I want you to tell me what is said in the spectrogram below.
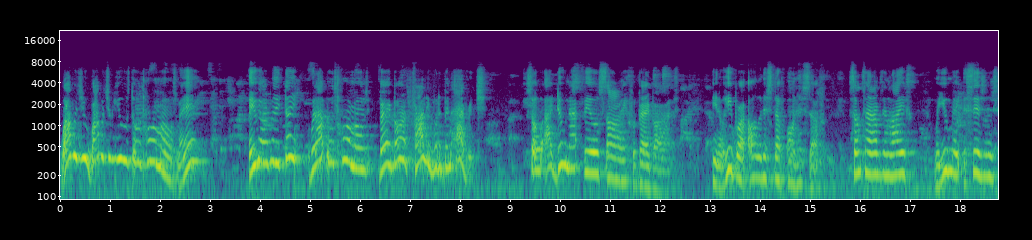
Why would you why would you use those hormones, man? And you gotta really think, without those hormones, Barry Bonds probably would have been average. So I do not feel sorry for Barry Bonds. You know, he brought all of this stuff on himself. Sometimes in life, when you make decisions,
